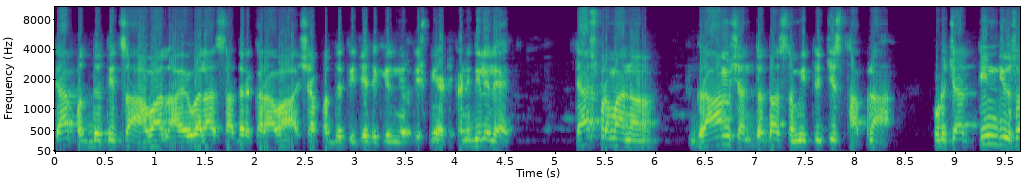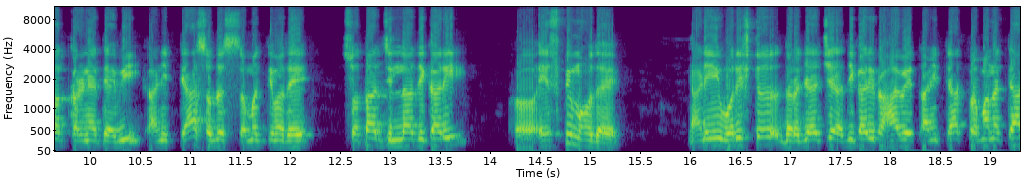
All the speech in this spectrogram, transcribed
त्या पद्धतीचा अहवाल आयोगाला सादर करावा अशा पद्धतीचे देखील निर्देश मी या ठिकाणी दिलेले आहेत. त्याचप्रमाणे ग्राम शांतता समितीची स्थापना पुढच्या तीन दिवसात करण्यात यावी आणि त्या सदस्य समितीमध्ये स्वतः जिल्हाधिकारी एस पी महोदय आणि वरिष्ठ दर्जाचे अधिकारी राहावेत आणि त्याचप्रमाणे त्या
